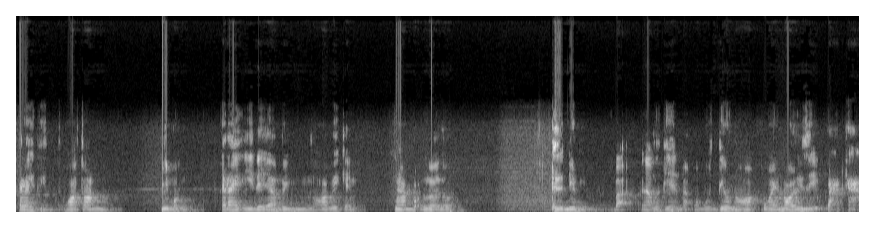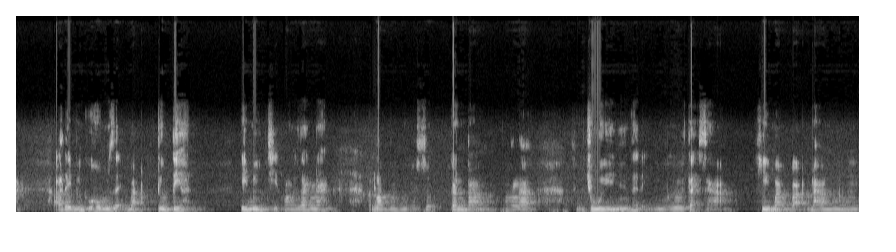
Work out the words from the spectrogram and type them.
cái này thì hoàn toàn nhưng mà cái này thì đấy là mình nói với cái làm mọi người thôi. Thế nên bạn làm tiền bạn có nguồn tiêu nó không ai nói gì bạn cả. Ở đây mình cũng không dạy bạn tiêu tiền ý mình chỉ nói rằng là nó sự cân bằng hoặc là chú ý nhất định với tài sản khi mà bạn đang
